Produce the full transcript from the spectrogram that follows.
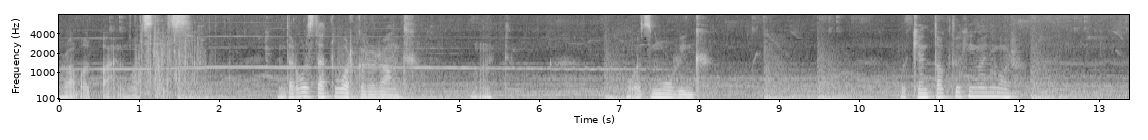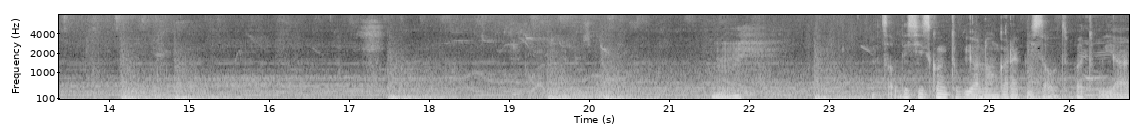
Rubble pile, what's this? And there was that worker around. Right. Was moving. We can't talk to him anymore. Hmm. So this is going to be a longer episode, but we are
